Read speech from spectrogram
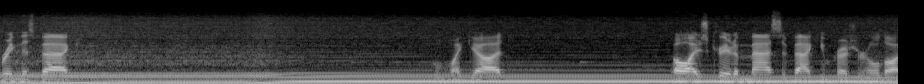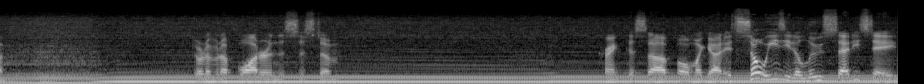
Bring this back. Oh my god. Oh, I just created a massive vacuum pressure. Hold on. Don't have enough water in this system crank this up. Oh my god, it's so easy to lose steady state.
